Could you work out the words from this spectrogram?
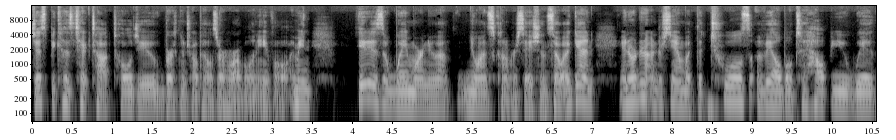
just because TikTok told you birth control pills are horrible and evil. I mean, it is a way more nuanced conversation. So, again, in order to understand what the tools available to help you with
